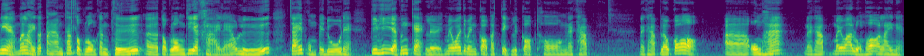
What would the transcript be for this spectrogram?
เนี่ยเมื่อไหร่ก็ตามถ้าตกลงกันซื้อออตกลงที่จะขายแล้ว หรือจะให้ผมไปดูเนี่ยพี่ๆอย่าเพิ่งแกะเลย ไม่ว่าจะเป็นกรอบพลาสติกหรือกรอบทองนะครับนะครับ แล้วก็อองค์พระ นะครับไม่ว่าหลวงพ่ออะไรเนี่ย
